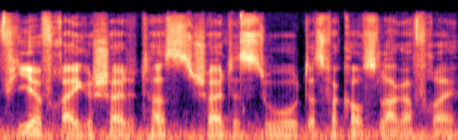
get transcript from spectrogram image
4 freigeschaltet hast, schaltest du das Verkaufslager frei.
